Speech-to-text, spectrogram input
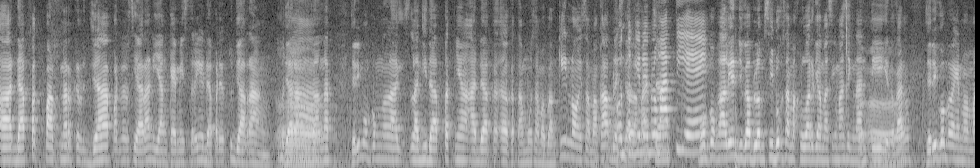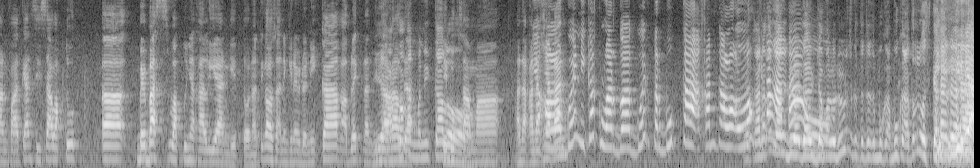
eh, dapat partner kerja, partner siaran yang chemistry-nya dapat itu jarang, jarang banget. Jadi mumpung lagi, lagi dapatnya ada ke- eh, ketemu sama Bang Kinoy sama Kak Black Untuk segala ini belum mati ya. Mumpung kalian juga belum sibuk sama keluarga masing-masing nanti gitu kan. Jadi gue pengen memanfaatkan sisa waktu eh, bebas waktunya kalian gitu. Nanti kalau seandainya Kinoy udah nikah, Kak Black nanti Iya, Dara aku udah akan menikah sibuk loh. sama Ya anak-anaknya kalau kan. gue nikah keluarga gue terbuka kan kalau lo Karena kita kan nggak dari, tahu. dari zaman lu dulu terbuka-buka terus kan. Iya.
